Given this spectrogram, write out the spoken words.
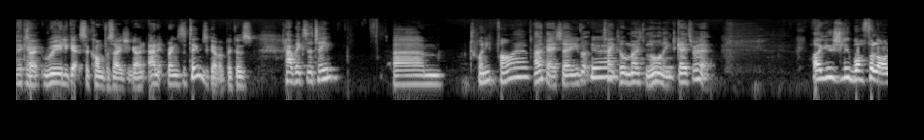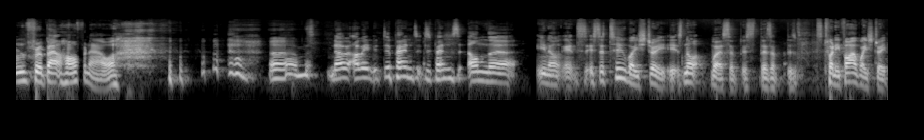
Okay. So it really gets the conversation going and it brings the team together because. How big's the team? Um, 25. Okay, so you've got yeah. takes almost morning to go through it. I usually waffle on for about half an hour. um, no, I mean it depends. It depends on the you know, it's it's a two way street. It's not well. It's a, it's, there's a twenty five way street.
